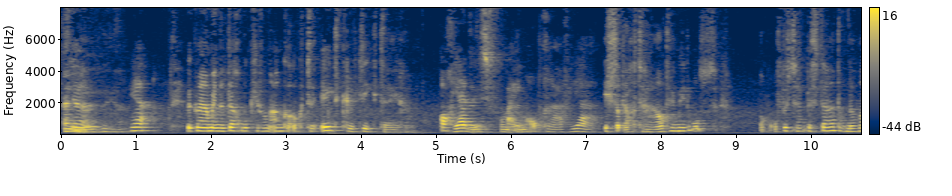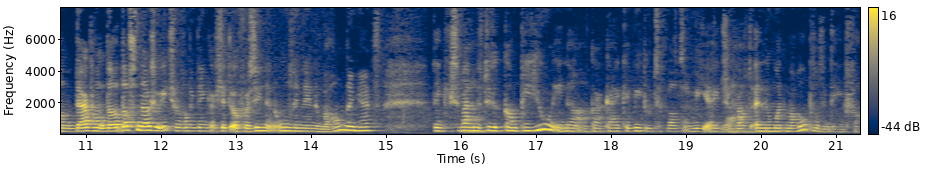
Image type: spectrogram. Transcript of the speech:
En Ja. Leuven, ja. ja. We kwamen in het dagboekje van Anke ook de eetkritiek tegen. Och ja, dat is voor mij helemaal opgegraven. Ja. Is dat achterhaald inmiddels? Of, of besta- bestaat dat nog? Want daarvan, dat, dat is nou zoiets waarvan ik denk, als je het over zin en onzin in een behandeling hebt, denk ik, ze waren natuurlijk kampioen in naar elkaar kijken wie doet wat en wie eet er Ja. wat en noem het maar op. Dat ik denk van,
